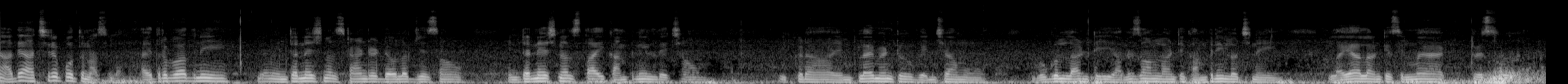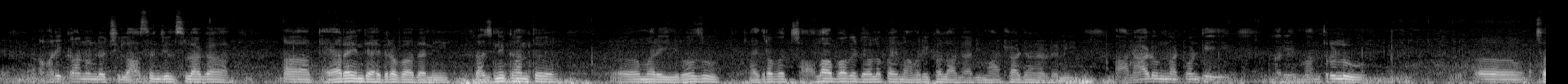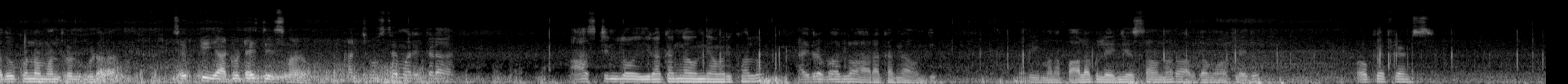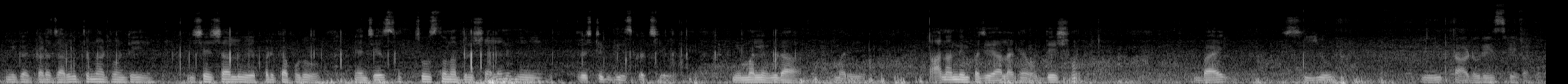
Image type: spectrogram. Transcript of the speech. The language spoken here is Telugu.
అదే ఆశ్చర్యపోతున్నా అసలు. హైదరాబాద్ని మేము ఇంటర్నేషనల్ స్టాండర్డ్ డెవలప్ చేసాం. ఇంటర్నేషనల్ స్థాయి కంపెనీలు తెచ్చాము. ఇక్కడ ఎంప్లాయ్మెంట్ పెంచాము. గూగుల్ లాంటి అమెజాన్ లాంటి కంపెనీలు వచ్చినాయి. లయా లాంటి సినిమా యాక్ట్రెస్ అమెరికా నుండి వచ్చి లాస్ ఏంజల్స్ లాగా తయారైంది హైదరాబాద్ అని. రజనీకాంత్ మరి ఈరోజు హైదరాబాద్ చాలా బాగా డెవలప్ అయింది అమెరికా లాగా అని మాట్లాడాడని. ఆనాడు ఉన్నటువంటి మరి మంత్రులు చదువుకున్న మంత్రులు కూడా చెప్పి అడ్వర్టైజ్ చేసినారు. కానీ చూస్తే మరి ఇక్కడ ఆస్టిన్లో ఈ రకంగా ఉంది అమెరికాలో? హైదరాబాద్లో ఆ రకంగా ఉంది. మరి మన పాలకులు ఏం చేస్తూ ఉన్నారో అర్థం అవ్వట్లేదు. ఓకే ఫ్రెండ్స్ మీకు ఇక్కడ జరుగుతున్నటువంటి విశేషాలు ఎప్పటికప్పుడు నేను చేస్తూ చూస్తున్న దృశ్యాలను మీ దృష్టికి తీసుకొచ్చి మిమ్మల్ని కూడా మరి ఆనందింపజేయాలనే ఉద్దేశం. బాయ్ సి యూ మీ తాడూరి శ్రీరామ్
